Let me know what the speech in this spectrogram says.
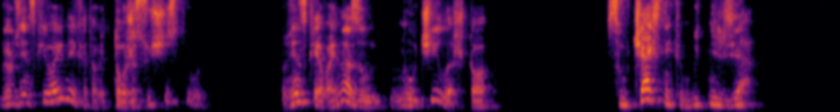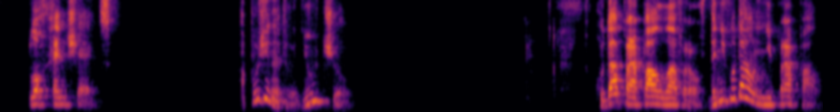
грузинской войны, который тоже существует. Грузинская война научила, что соучастником быть нельзя. Плохо кончается. А Путин этого не учел. Куда пропал Лавров? Да никуда он не пропал.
